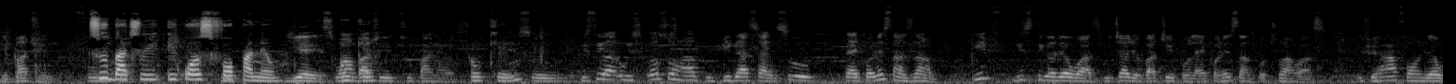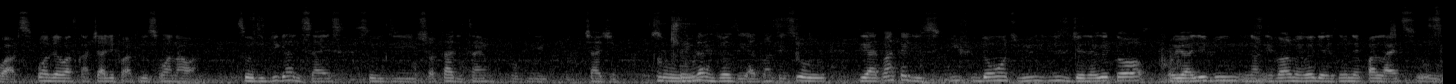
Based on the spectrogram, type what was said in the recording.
the battery. Two battery equals four panel. Yes, one Okay. battery, two panels. Okay. Yeah, so we still we also have a bigger size. So like for instance now, if this 300 watts we charge your battery for like for instance for two hours. If you have 400 watts, 400 watts can charge you for at least one hour. So the bigger the size, so the shorter the time of the charging. So Okay. that is just the advantage. So the advantage is if you don't want to use, generator or you are living in an environment where there is no NEPA light, so you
